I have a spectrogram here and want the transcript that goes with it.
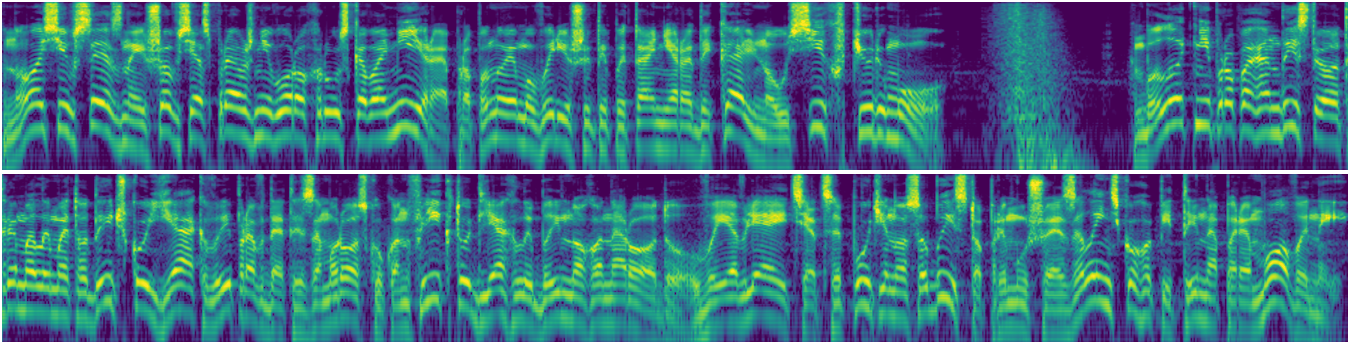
Ну ось і все знайшовся справжній ворог руского міра. Пропонуємо вирішити питання радикально усіх в тюрму. Болотні пропагандисти отримали методичку, як виправдати заморозку конфлікту для глибинного народу. Виявляється, це Путін особисто примушує Зеленського піти на перемовини.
